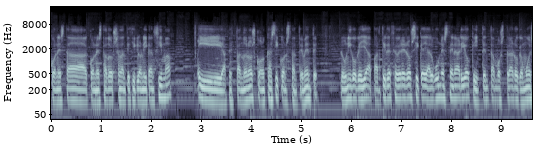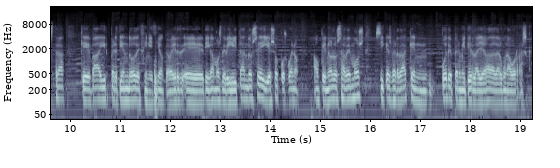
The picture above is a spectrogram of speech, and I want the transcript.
con esta, con esta dorsal anticiclónica encima y afectándonos con, casi constantemente. Lo único que ya a partir de febrero sí que hay algún escenario que intenta mostrar o que muestra que va a ir perdiendo definición, que va a ir, eh, digamos, debilitándose y eso, pues bueno, aunque no lo sabemos, sí que es verdad que puede permitir la llegada de alguna borrasca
